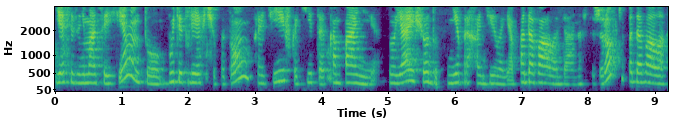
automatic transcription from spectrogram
если заниматься ACM, то будет легче потом пройти в какие-то компании. Но я еще не проходила. Я подавала, да, на стажировки подавала,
